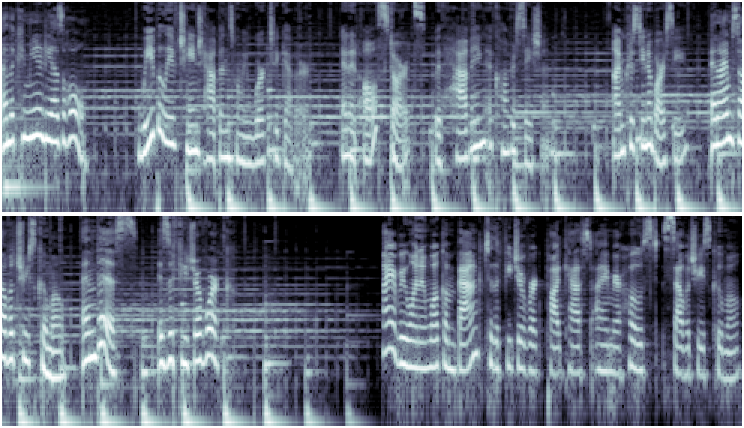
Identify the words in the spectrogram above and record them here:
and the community as a whole. We believe change happens when we work together, and it all starts with having a conversation. I'm Christina Barcy. And I'm Salvatrice Cummo, and this is the Future of Work. Hi, everyone, and welcome back to the Future of Work podcast. I am your host, Salvatrice Cummo.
